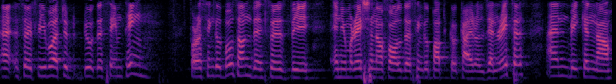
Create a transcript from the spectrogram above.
uh, so if we were to do the same thing for a single boson, this is the enumeration of all the single particle chiral generators, and we can now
